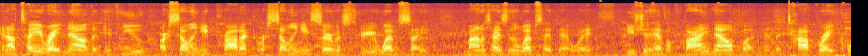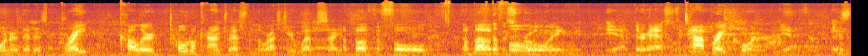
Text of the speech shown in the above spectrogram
And I'll tell you right now that if you are selling a product or selling a service through your website, monetizing the website that way, you should have a buy now button in the top right corner that is bright colored, total contrast from the rest of your website. Above the fold, Above above, the the, fold. scrolling. Yeah, there has to be top right corner. Yeah. Because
